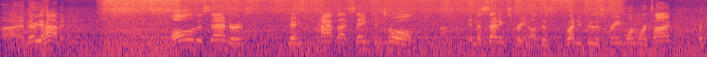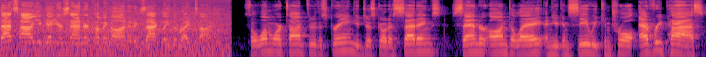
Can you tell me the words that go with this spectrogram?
Uh, and there you have it. All of the sanders can have that same control in the setting screen. I'll just run you through the screen one more time, but that's how you get your sander coming on at exactly the right time. So one more time through the screen, you just go to settings, sander on delay, and you can see we control every pass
